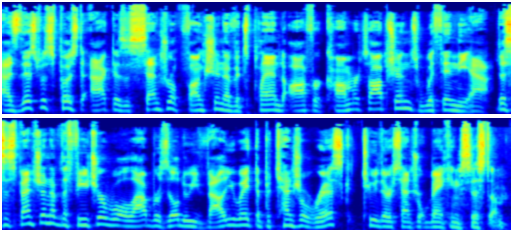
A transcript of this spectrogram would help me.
as this was supposed to act as a central function of its plan to offer commerce options within the app. The suspension of the feature will allow Brazil to evaluate the potential risk to their central banking system.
